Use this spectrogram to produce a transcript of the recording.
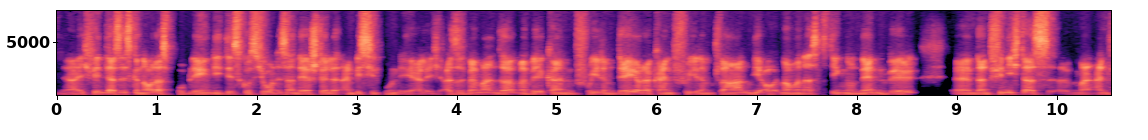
Ja, ich finde, das ist genau das Problem. Die Diskussion ist an der Stelle ein bisschen unehrlich. Also wenn man sagt, man will keinen Freedom Day oder keinen Freedom Plan, wie auch immer man das Ding nun nennen will, äh, dann finde ich das ein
